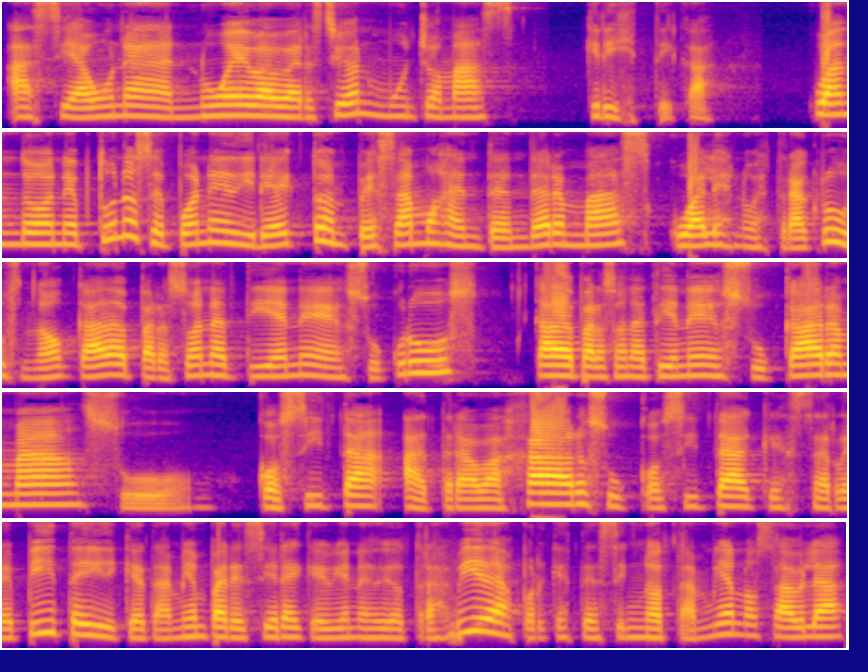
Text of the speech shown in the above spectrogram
hacia una nueva versión mucho más crística. Cuando Neptuno se pone directo empezamos a entender más cuál es nuestra cruz, ¿no? Cada persona tiene su cruz, cada persona tiene su karma, su cosita a trabajar, su cosita que se repite y que también pareciera que viene de otras vidas, porque este signo también nos habla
